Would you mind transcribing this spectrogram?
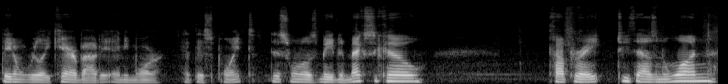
They don't really care about it anymore at this point. This one was made in Mexico, copyright 2001,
